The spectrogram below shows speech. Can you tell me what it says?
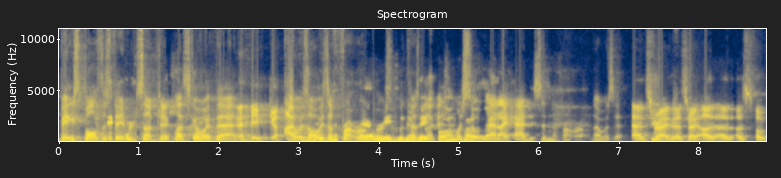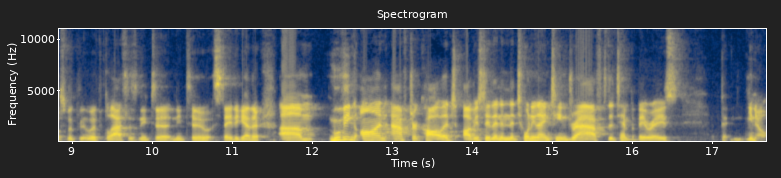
Baseball's his favorite subject. Let's go with that. Go. I was always a front row yeah, person because my vision was so bad I had to sit in the front row. That was it. That's right. That's right. Us folks with with glasses need to need to stay together. Um, moving on after college, obviously, then in the 2019 draft, the Tampa Bay Rays, you know,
